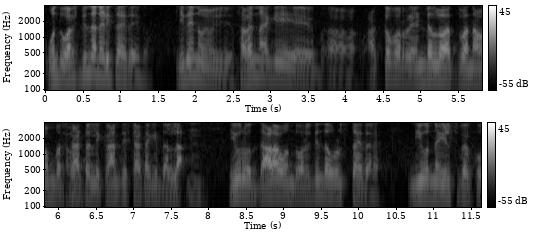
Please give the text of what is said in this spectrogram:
ಒಂದು ವರ್ಷದಿಂದ ನಡೀತಾ ಇದೆ ಇದು. ಇದೇನು ಸಡನ್ ಆಗಿ ಅಕ್ಟೋಬರ್ ಎಂಡಲ್ಲೋ ಅಥವಾ ನವೆಂಬರ್ ಸ್ಟಾರ್ಟಲ್ಲಿ ಕ್ರಾಂತಿ ಸ್ಟಾರ್ಟ್ ಆಗಿದ್ದಲ್ಲ ಇವರು ದಾಳ ಒಂದು ವರ್ಷದಿಂದ ಉರುಳಿಸ್ತಾ ಇದ್ದಾರೆ. ಇವ್ರನ್ನ ಇಳಿಸ್ಬೇಕು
